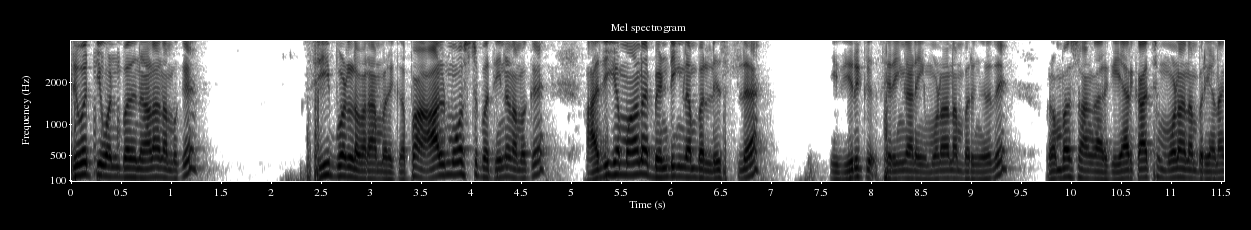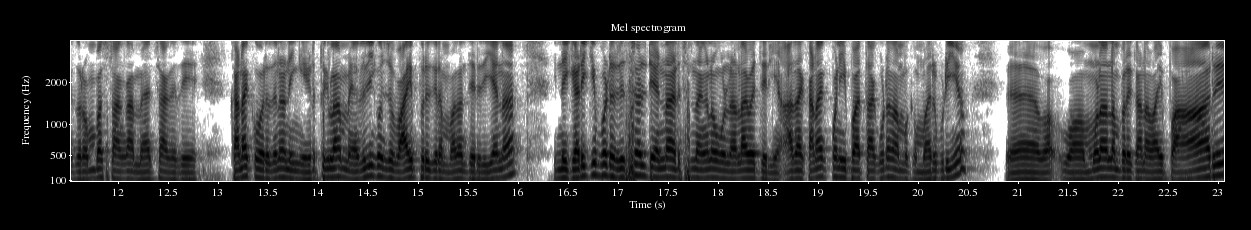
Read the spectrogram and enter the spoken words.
இருபத்தி ஒன்பது நாளாக நமக்கு சி போர்டில் வராமல் இருக்குது அப்போ ஆல்மோஸ்ட் பார்த்திங்கன்னா நமக்கு அதிகமான பெண்டிங் நம்பர் லிஸ்ட்டில் இது இருக்குது சரிங்களா? நீங்கள் மூணாம் நம்பருங்கிறது ரொம்ப ஸ்ட்ராங்காக இருக்குது யாருக்காச்சும் மூணாம் நம்பர் எனக்கு ரொம்ப ஸ்ட்ராங்காக மேட்ச் ஆகுது. கணக்கு வருதுன்னா நீங்கள் எடுத்துக்கலாம். எதுலேயும் கொஞ்சம் வாய்ப்பு இருக்கிற மாதிரி தான் தெரியுது. ஏன்னா இன்றைக்கி அடிக்கப்பட்ட ரிசல்ட் என்ன அடிச்சிருந்தாங்கன்னு உங்களுக்கு நல்லாவே தெரியும். அதை கணக்கு பண்ணி பார்த்தா கூட நமக்கு மறுபடியும் மூணாம் நம்பருக்கான வாய்ப்பு ஆறு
